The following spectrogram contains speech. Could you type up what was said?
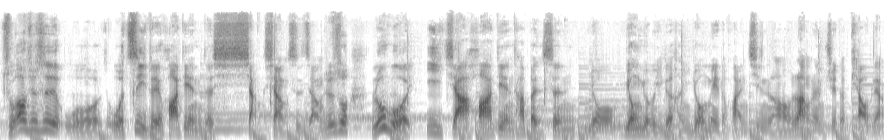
主要就是我我自己对花店的想象是这样，就是说，如果一家花店它本身有拥有一个很优美的环境，然后让人觉得漂亮，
